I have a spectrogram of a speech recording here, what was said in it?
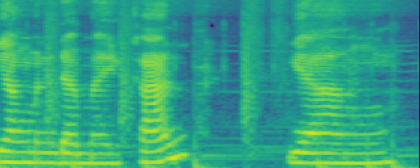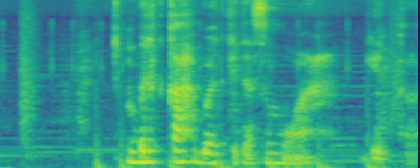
yang mendamaikan, yang berkah buat kita semua gitu.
